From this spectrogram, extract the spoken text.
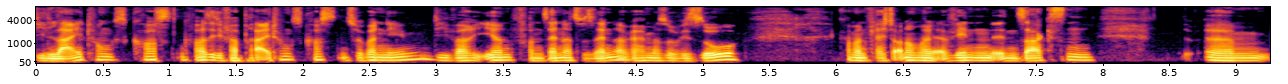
die Leitungskosten, quasi die Verbreitungskosten zu übernehmen. Die variieren von Sender zu Sender. Wir haben ja sowieso, kann man vielleicht auch nochmal erwähnen, in Sachsen ähm,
